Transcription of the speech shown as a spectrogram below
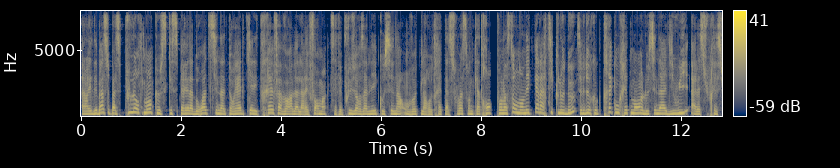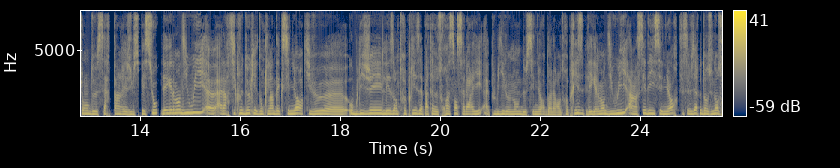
Alors les débats se passent plus lentement que ce qu'espérait la droite sénatoriale qui elle est très favorable à la réforme. Hein. Ça fait plusieurs années qu'au Sénat on vote la retraite à 64 ans. Pour l'instant on n'en est qu'à l'article 2. Ça veut dire que très concrètement le Sénat a dit oui à la suppression de certains régimes spéciaux. Il a également dit oui euh, à l'article 2 qui est donc l'index senior qui veut euh, obliger les entreprises à partir de 300 salariés à publier le nombre de seniors dans leur entreprise. Il a également dit oui à un CDI senior. Ça, ça veut dire que dans une entreprise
